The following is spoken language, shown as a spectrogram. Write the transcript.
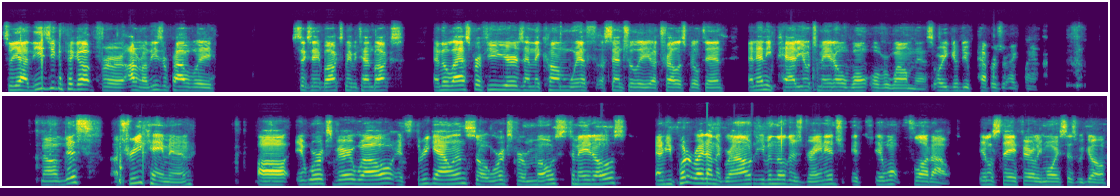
So yeah, these you can pick up for I don't know. These are probably six, eight bucks, maybe ten bucks, and they'll last for a few years. And they come with essentially a trellis built in. And any patio tomato won't overwhelm this. Or you could do peppers or eggplant. Now this a tree came in. Uh, it works very well. It's three gallons, so it works for most tomatoes. And if you put it right on the ground, even though there's drainage, it, it won't flood out. It'll stay fairly moist as we go.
